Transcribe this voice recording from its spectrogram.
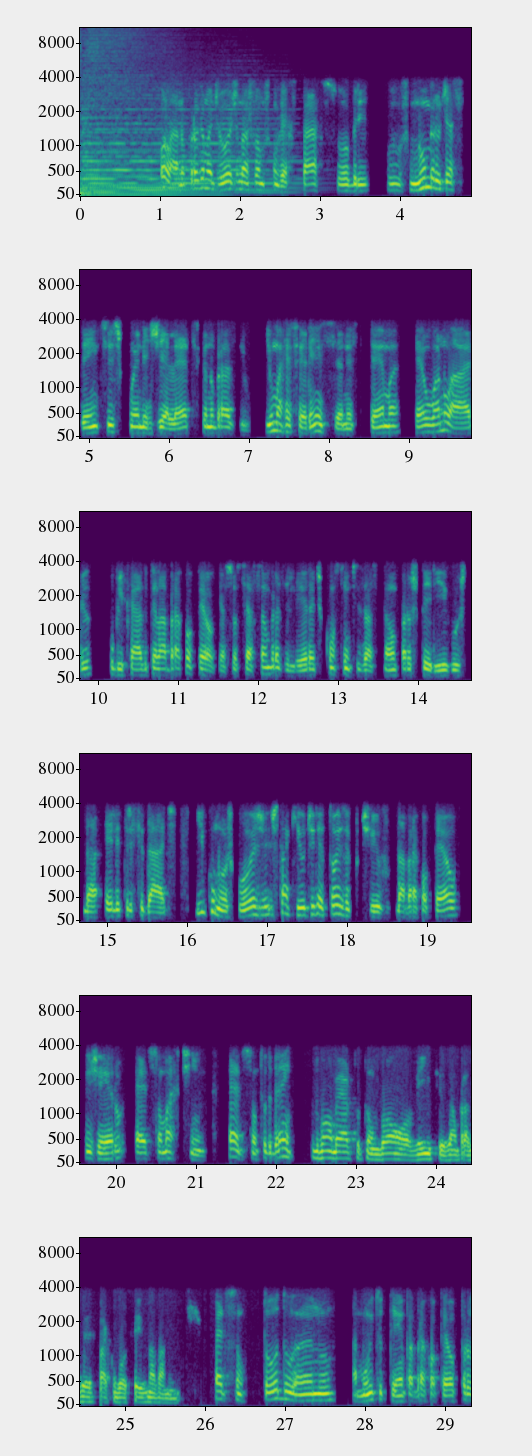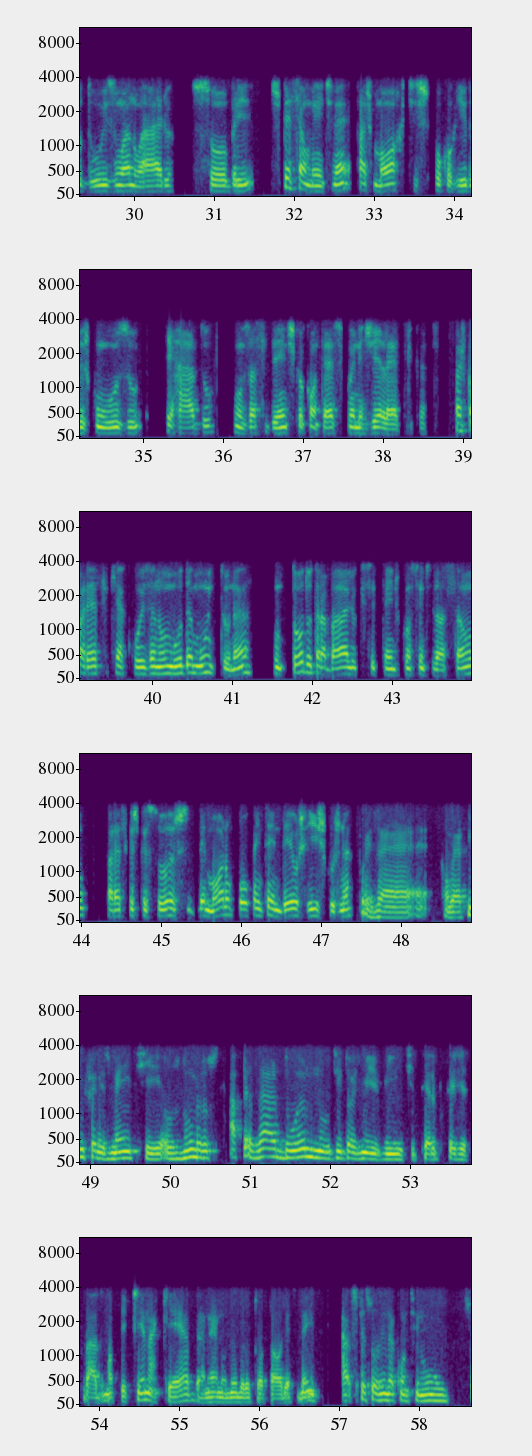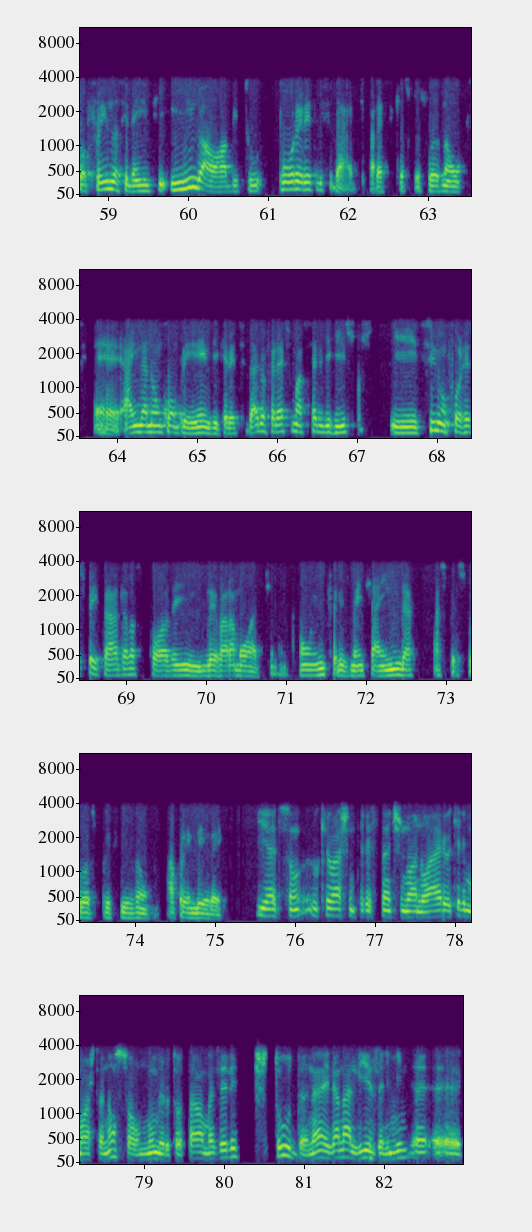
Olá, no programa de hoje nós vamos conversar sobre os números de acidentes com energia elétrica no Brasil. E uma referência nesse tema é o anuário publicado pela Abracopel, que é a Associação Brasileira de Conscientização para os Perigos da Eletricidade. E conosco hoje está aqui o diretor executivo da Abracopel, engenheiro Edson Martins. Edson, tudo bem? Tudo bom, Alberto? Tudo bom, ouvintes? É um prazer estar com vocês novamente. Edson, todo ano, há muito tempo, a Abracopel produz um anuário sobre, especialmente, né, as mortes ocorridas com o uso errado, com os acidentes que acontecem com energia elétrica mas parece que a coisa não muda muito, né? Com todo o trabalho que se tem de conscientização, parece que as pessoas demoram um pouco a entender os riscos, né? Pois é, Roberto, infelizmente, os números, apesar do ano de 2020 ter registrado uma pequena queda né, no número total de acidentes, as pessoas ainda continuam sofrendo acidente e indo a óbito por eletricidade. Parece que as pessoas não, é, ainda não compreendem que a eletricidade oferece uma série de riscos e, se não for respeitada, elas podem levar à morte. Né? Então, infelizmente, ainda as pessoas precisam aprender aí. E Edson, o que eu acho interessante no anuário é que ele mostra não só o número total, mas ele estuda, né? ele analisa, ele é, é,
